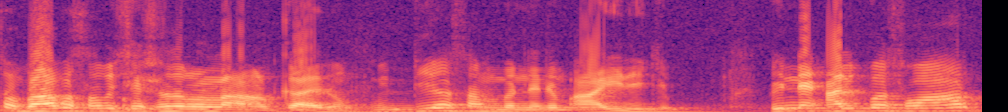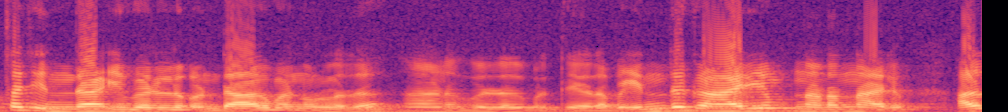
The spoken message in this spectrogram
സ്വഭാവ സവിശേഷതകളുള്ള ആൾക്കാരും വിദ്യാസമ്പന്നരും ആയിരിക്കും. പിന്നെ അല്പം സ്വാർത്ഥ ചിന്ത ഇവരിൽ ഉണ്ടാകുമെന്നുള്ളത് ആണ് ഇവരുടെ പ്രത്യേകത. അപ്പോൾ എന്ത് കാര്യം നടന്നാലും അത്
